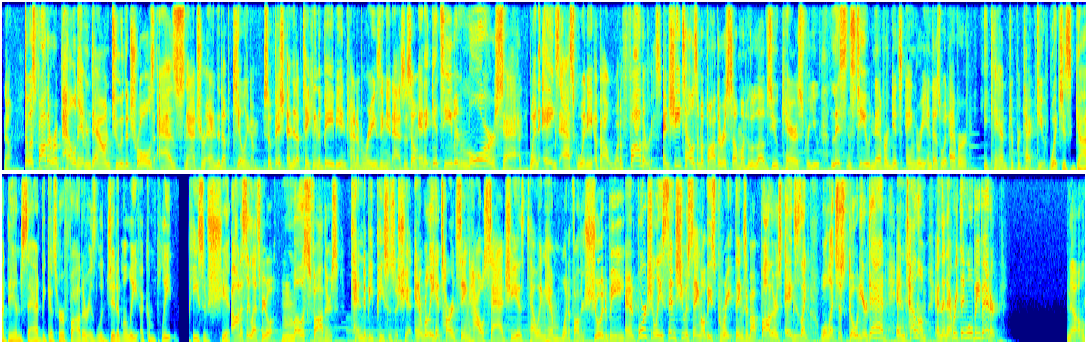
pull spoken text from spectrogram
No. So his father repelled him down to the trolls as Snatcher ended up killing him. So Fish ended up taking the baby and kind of raising it as his own. And it gets even more sad when Eggs ask Winnie about what a father is. And she tells him a father is someone who loves you, cares for you, listens to you, never gets angry, and does whatever he can to protect you. Which is goddamn sad because her father is legitimately a complete piece of shit. Honestly, let's be real. Most fathers tend to be pieces of shit. And it really hits hard seeing how sad she is telling him what a father should be. And unfortunately, since she was saying all these great things about fathers, Eggs is like, well, let's just go to your dad and tell him, and then everything will be better. No.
